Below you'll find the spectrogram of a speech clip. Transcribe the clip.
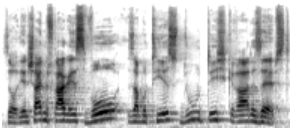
So, die entscheidende Frage ist, wo sabotierst du dich gerade selbst?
